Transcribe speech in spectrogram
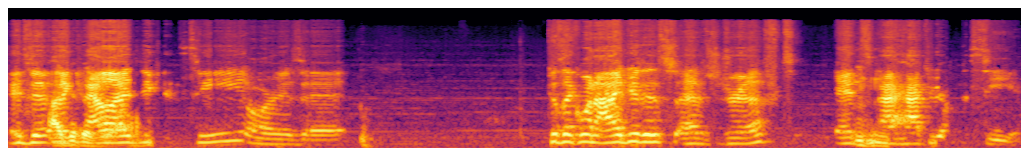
Is it like as allies well. you can see, or is it? Because like when I do this as drift, it's Mhm. I have to be able to see you.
